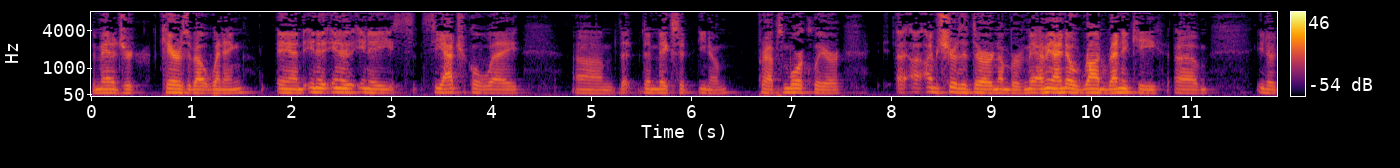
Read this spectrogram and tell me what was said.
the manager cares about winning, and in a, in a, in a theatrical way, um, that, that makes it, you know, perhaps more clear. I, I'm sure that there are a number of. I mean, I know Ron Roenicke, um, you know,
